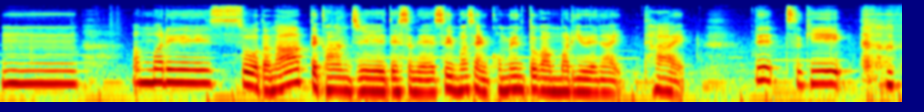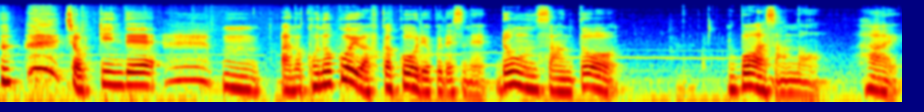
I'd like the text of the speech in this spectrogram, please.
うーんあんまりそうだなって感じですね。すいません。コメントがあんまり言えない。はい。で次。直近で、うん、あのこの恋は不可抗力ですね。ローンさんとボアさんのはい。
